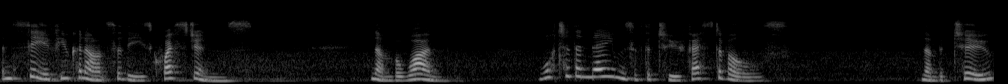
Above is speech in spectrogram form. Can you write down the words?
and see if you can answer these questions. Number one What are the names of the two festivals? Number two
